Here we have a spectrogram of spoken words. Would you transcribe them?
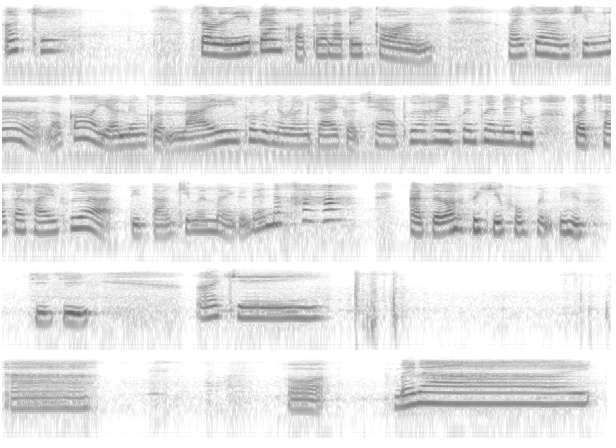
โอเคสำหรับนี้แป้งขอตัวลาไปก่อน ไว้เจอกันคลิปหน้า แล้วก็อย่าลืมกดไลค์เพื่อเป็นกำลังใจกดแชร์เพื่อให้เพื่อนๆได้ดูกดซับสไครต์เพื่อติดตามคลิปใหม่ๆกันด้วยนะคะ อาจจะเล่าสคริปต์ของคนอื่นจีจีโอเคอ่าก็บายบาย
